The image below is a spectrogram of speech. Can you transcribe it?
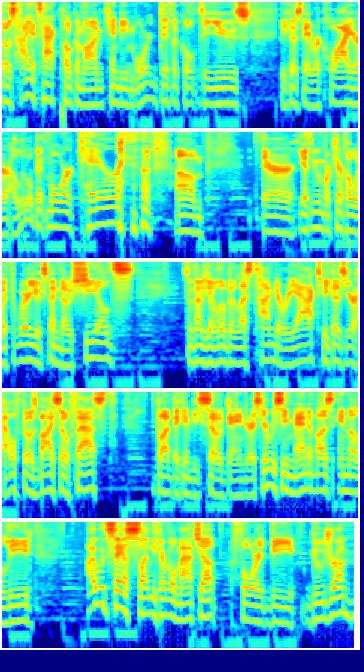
Those high attack Pokemon can be more difficult to use because they require a little bit more care. um, they're, you have to be more careful with where you expend those shields. Sometimes you have a little bit less time to react because your health goes by so fast, but they can be so dangerous. Here we see Mandibuzz in the lead. I would say a slightly favorable matchup for the Goodra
